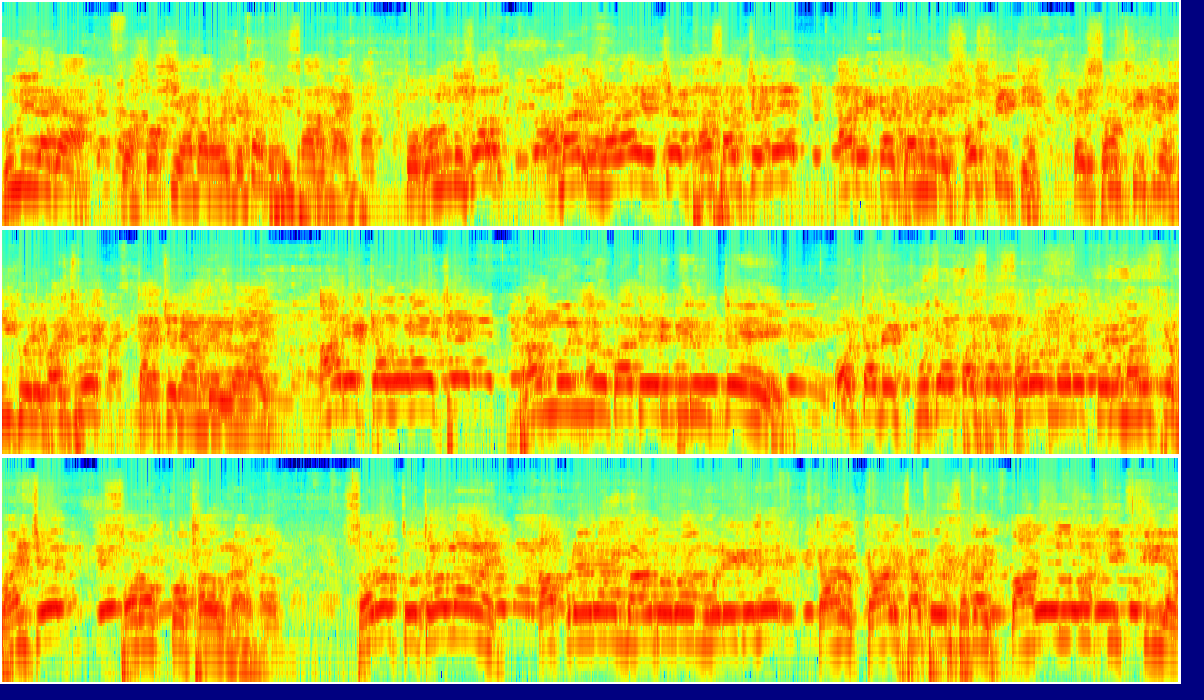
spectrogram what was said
গুলি লাগা। কত কি আমার হয়েছে তার হিসাব নাই। তো বন্ধু সব, আমার লড়াই হচ্ছে ভাষার জন্য আর একটা হচ্ছে আমাদের সংস্কৃতি। এই সংস্কৃতিটা কি করে বাঁচবে? তার জন্য আমাদের লড়াই। আর একটা লড়াই হচ্ছে ব্রাহ্মণ্যবাদের বিরুদ্ধে। অর্থাৎ এই পূজা পাশা সড়ক নরক করে মানুষকে ভাঙছে, সড়ক কোথাও নাই। সড়ক কোথাও নাই। আপনারা মা বাবা মরে গেলে কার কার সেটাই পারলৌকিক ক্রিয়া।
